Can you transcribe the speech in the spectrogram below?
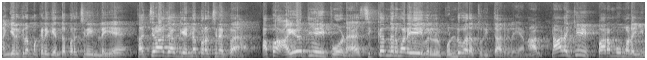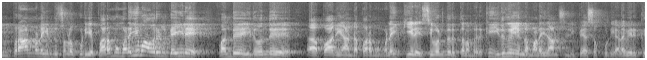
அங்க இருக்கிற மக்களுக்கு எந்த பிரச்சனையும் இல்லையே? கச்ராஜாவுக்கு என்ன பிரச்சனை இப்ப? அப்ப அயோத்தியை போல சிக்கந்தர் மலையை இவர்கள் கொண்டு வர துடித்தார்களே ஆனால் நாளைக்கு பரம்பு மலையும் பிரான்மலை என்று சொல்லக்கூடிய பரம்பு மலையும் அவர்கள் கையிலே வந்து இது வந்து பாரியாண்ட பரம்பு மலை கீழே சிவன் திருத்தலம் இருக்கு. இதுவும் எங்க மலைதான் சொல்லி பேசக்கூடிய அளவிற்கு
